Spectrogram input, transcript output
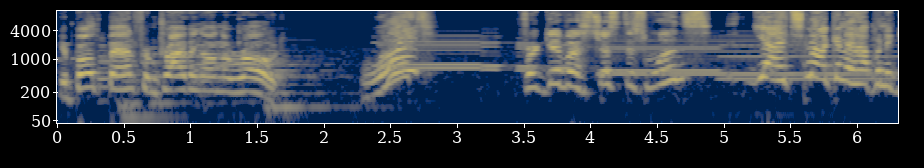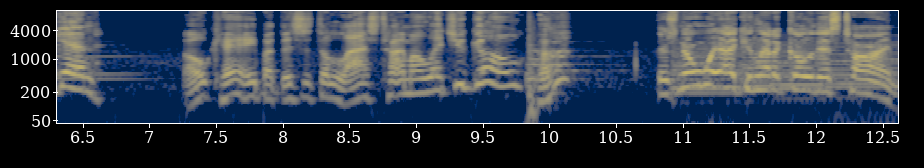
You're both banned from driving on the road. What? Forgive us just this once? Yeah, it's not gonna happen again. Okay, but this is the last time I'll let you go. Huh? There's no way I can let it go this time.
